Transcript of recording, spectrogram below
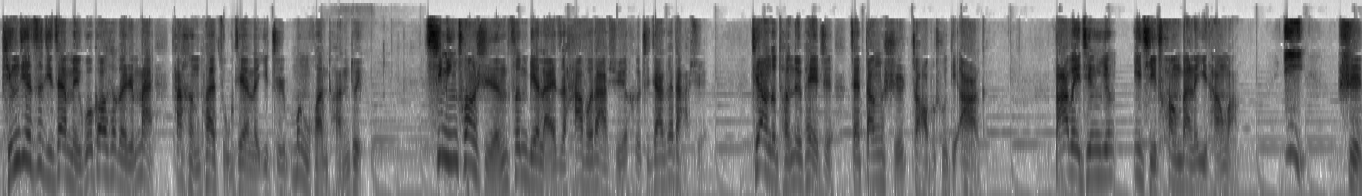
凭借自己在美国高校的人脉，他很快组建了一支梦幻团队。七名创始人分别来自哈佛大学和芝加哥大学，这样的团队配置在当时找不出第二个。八位精英一起创办了易堂网，易是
